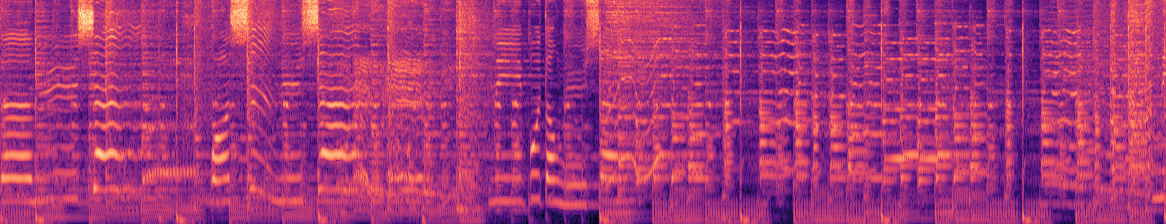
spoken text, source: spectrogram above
的女生，我是女生，你不懂女生。你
